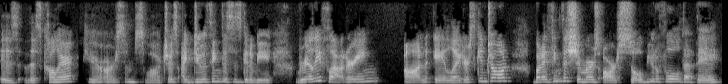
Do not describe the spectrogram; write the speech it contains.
is this color. Here are some swatches. I do think this is going to be really flattering on a lighter skin tone, but I think the shimmers are so beautiful that they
